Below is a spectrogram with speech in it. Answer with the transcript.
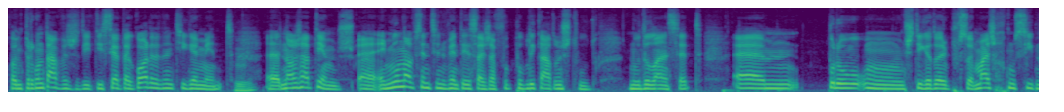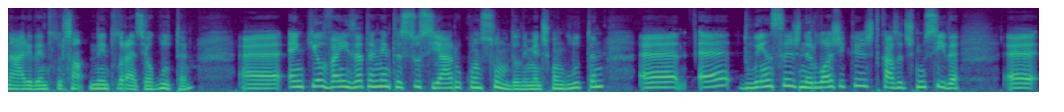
quando perguntavas, é de agora de antigamente, uhum. uh, nós já temos, em 1996 já foi publicado um estudo no The Lancet. Um, por um investigador e professor mais reconhecido na área da intolerância ao glúten, uh, em que ele vem exatamente associar o consumo de alimentos com glúten uh, a doenças neurológicas de causa desconhecida. Uh,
